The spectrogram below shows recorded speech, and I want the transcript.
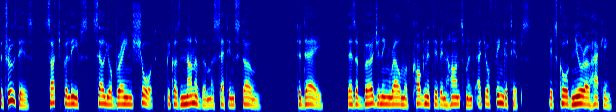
The truth is, such beliefs sell your brain short because none of them are set in stone. Today, there's a burgeoning realm of cognitive enhancement at your fingertips. It's called neurohacking,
